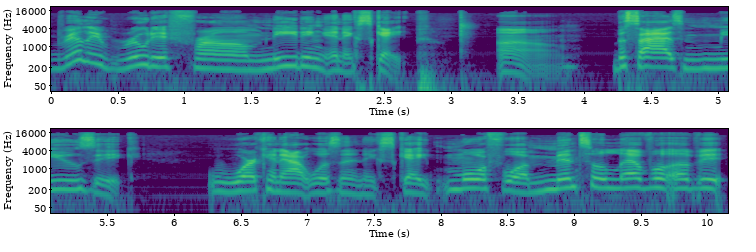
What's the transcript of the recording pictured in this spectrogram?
really rooted from needing an escape um besides music working out was an escape more for a mental level of it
